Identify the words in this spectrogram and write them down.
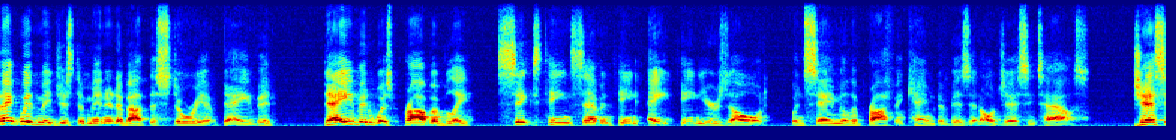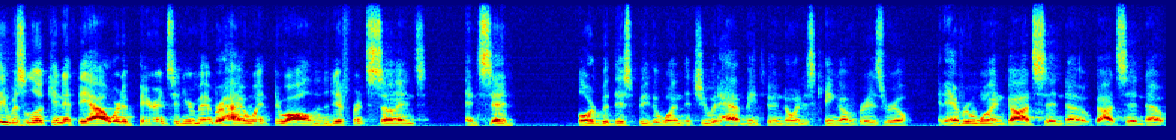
Think with me just a minute about the story of David. David was probably 16, 17, 18 years old when Samuel the prophet came to visit old Jesse's house. Jesse was looking at the outward appearance, and you remember how he went through all of the different sons and said, Lord, would this be the one that you would have me to anoint as king over Israel? And everyone, God said no. God said no.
